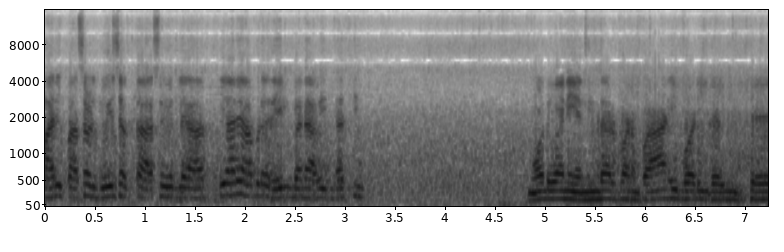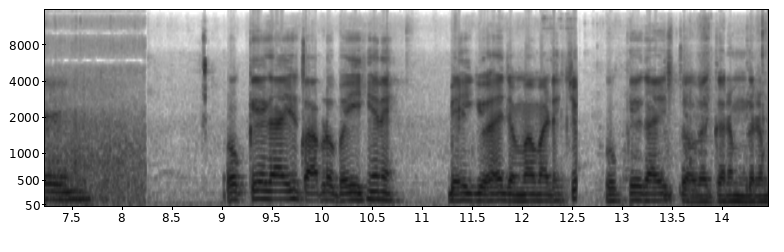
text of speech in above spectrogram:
મારી પાછળ જોઈ શકતા હશો, એટલે અત્યારે આપણે રીલ બનાવી નથી. મોડવાની અંદર પણ પાણી પડી રહ્યું છે. ઓકે ગાઈસ તો આપણો ભાઈ છે ને, બેહી ગયો હે જમવા માટે. ઓકે ગાઈસ તો હવે ગરમ ગરમ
